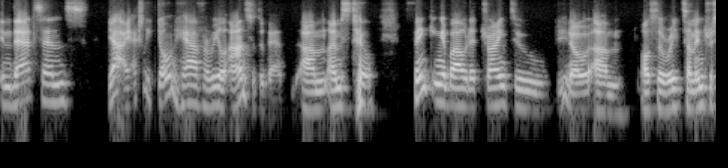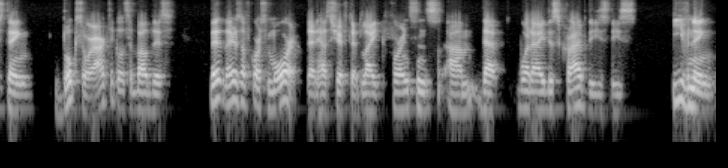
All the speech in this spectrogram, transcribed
in that sense, yeah, I actually don't have a real answer to that. Um, I'm still thinking about it, trying to you know um, also read some interesting books or articles about this. There's of course more that has shifted. Like for instance, um, that what I described these these evening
